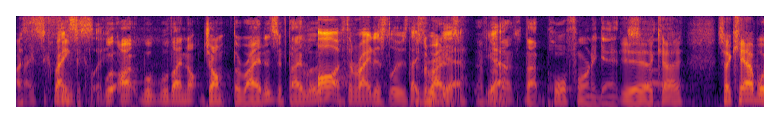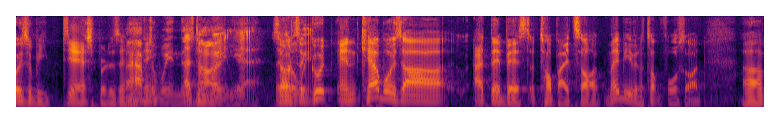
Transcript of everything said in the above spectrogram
I Basic- think- basically. Will, I, will, will they not jump the Raiders if they lose? Oh, if the Raiders lose, they 'Cause could. the Raiders yeah, have got yeah. that, that poor for and against. Yeah, so okay. So Cowboys will be desperate as They anything. have to win. That's There's to no, win. Yeah. They So gotta it's a win. good and Cowboys are at their best a top eight side, maybe even a top four side. Uh,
